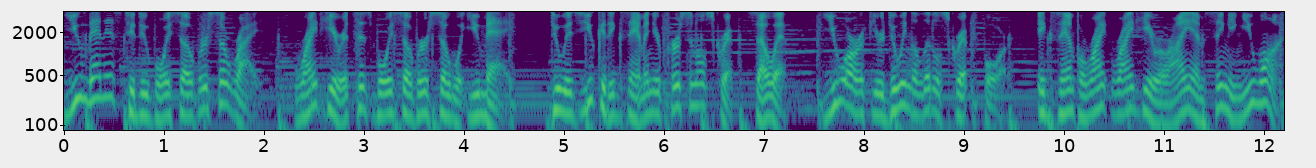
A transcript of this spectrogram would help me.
you men is to do voiceover so right right here it says voiceover so what you may do is you could examine your personal script so if you are if you're doing a little script for example right right here or I am singing you want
